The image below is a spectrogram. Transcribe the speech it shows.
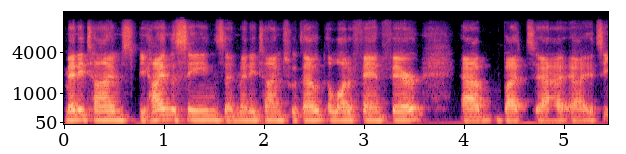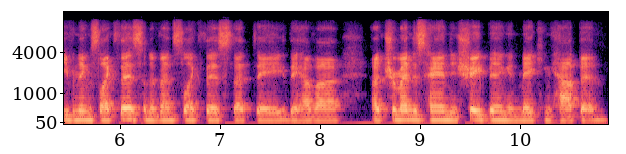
many times behind the scenes and many times without a lot of fanfare. Uh, but uh, uh, it's evenings like this and events like this that they, they have a, a tremendous hand in shaping and making happen.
